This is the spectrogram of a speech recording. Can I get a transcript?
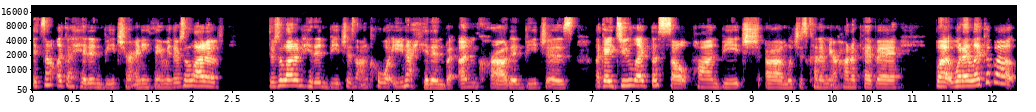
it's not like a hidden beach or anything. I mean, there's a lot of there's a lot of hidden beaches on Kauai, not hidden, but uncrowded beaches. Like I do like the Salt Pond Beach, um, which is kind of near Hanapepe. But what I like about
